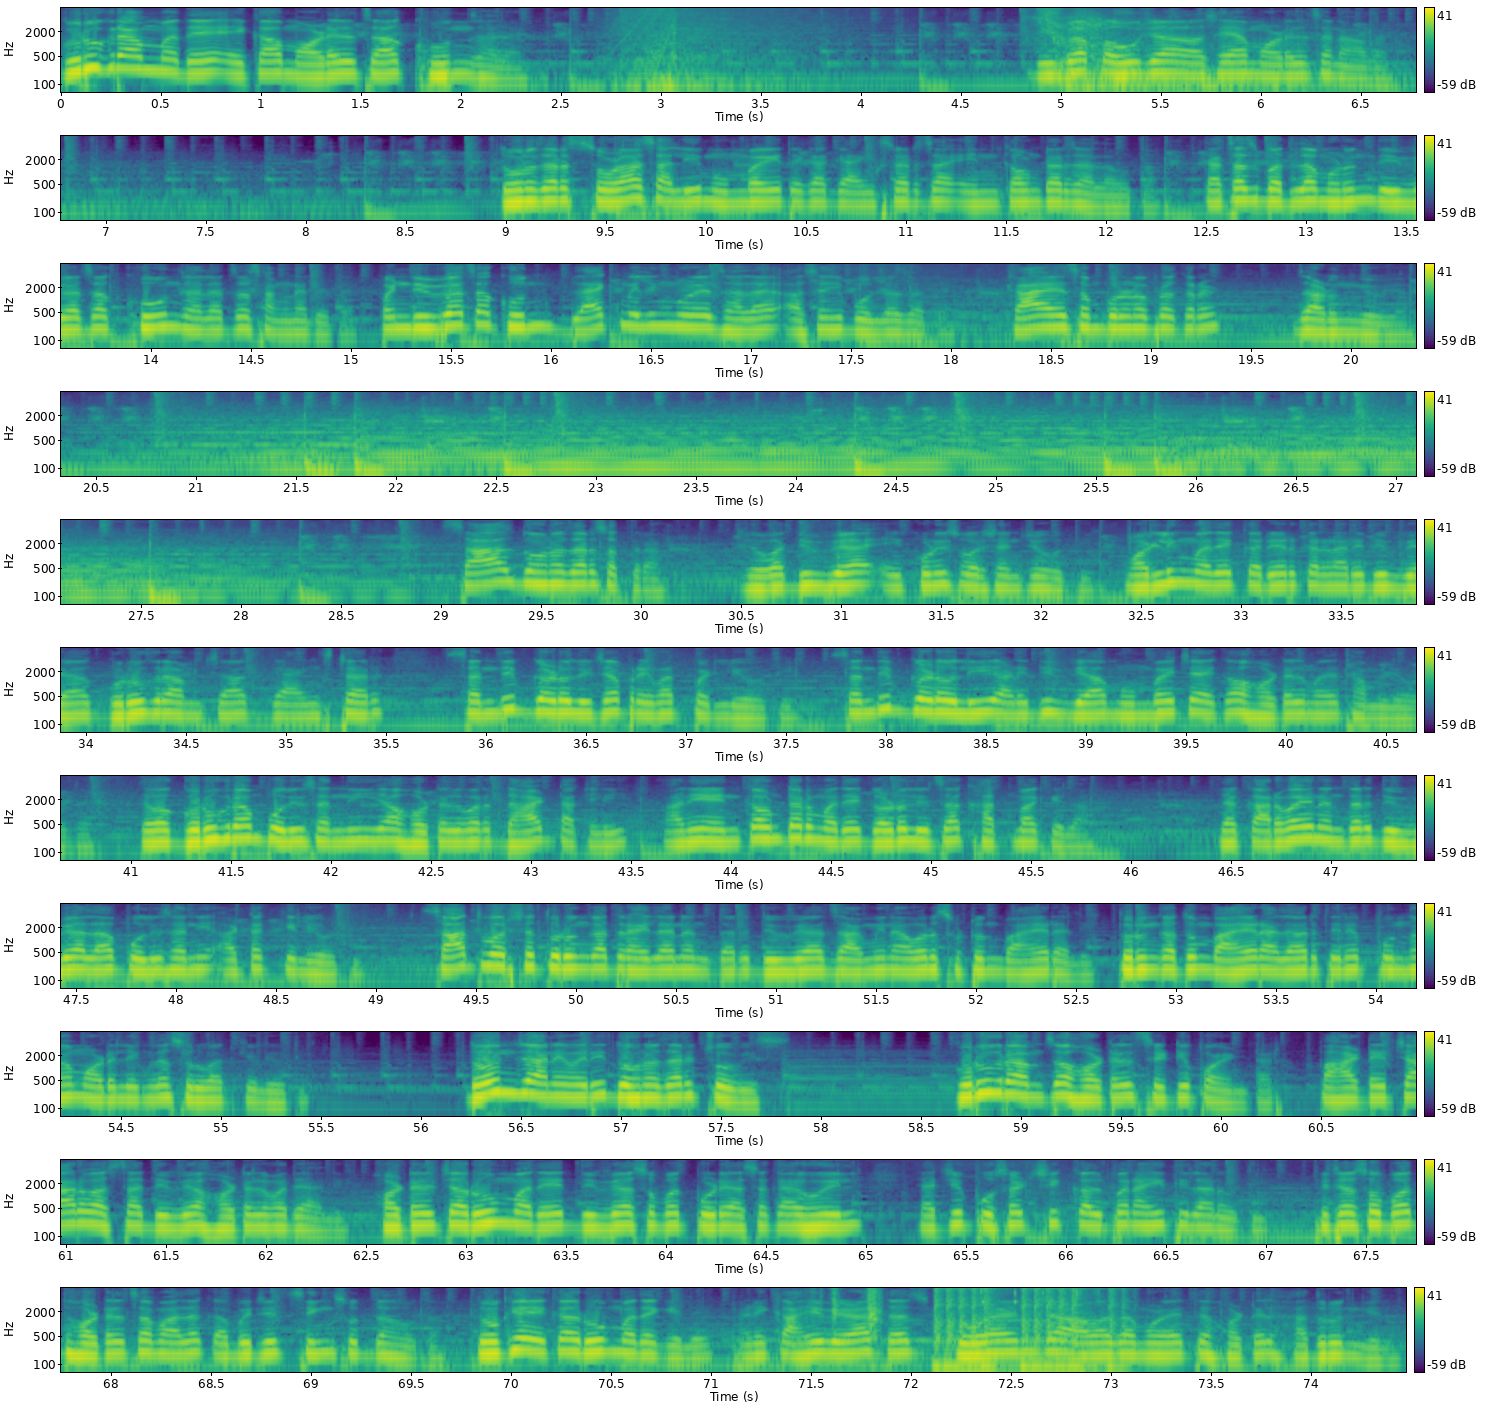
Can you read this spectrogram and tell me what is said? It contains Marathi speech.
गुरुग्राममध्ये एका मॉडेलचा खून झालाय. दिव्या पहुजा असं या मॉडेलचं नाव आहे. दोन हजार सोळा साली मुंबईत एका गँगस्टरचा एन्काउंटर झाला होता. त्याचाच बदला म्हणून दिव्याचा खून झाल्याचं सांगण्यात येतं पण दिव्याचा खून ब्लॅकमेलिंगमुळे झालाय असंही बोललं जाते काय आहे संपूर्ण प्रकरण? जाणून घेऊया. साल दोन हजार सतरा जेव्हा दिव्या एकोणीस वर्षांची होती. मॉडेलिंगमध्ये करिअर करणारी दिव्या गुरुग्रामच्या गँगस्टर संदीप गडोलीच्या प्रेमात पडली होती. संदीप गडोली आणि दिव्या मुंबईच्या एका हॉटेलमध्ये थांबले होते. तेव्हा गुरुग्राम पोलिसांनी या हॉटेलवर धाड टाकली आणि एन्काउंटरमध्ये गडोलीचा खात्मा केला. या कारवाईनंतर दिव्याला पोलिसांनी अटक केली होती. सात वर्ष तुरुंगात राहिल्यानंतर दिव्या जामिनावर सुटून बाहेर आली. तुरुंगातून बाहेर आल्यावर तिने पुन्हा मॉडेलिंगला सुरुवात केली होती. दोन जानेवारी दोन हजार चोवीस गुरुग्रामचं हॉटेल सिटी पॉइंटर. पहाटे चार वाजता दिव्या हॉटेलमध्ये आली. हॉटेलच्या रूममध्ये दिव्यासोबत पुढे असं काय होईल याची पुसटशी कल्पनाही तिला नव्हती. तिच्यासोबत हॉटेलचा मालक अभिजित सिंग सुद्धा होता. दोघे एका रूममध्ये गेले आणि काही वेळातच डोळ्यांच्या आवाजामुळे ते हॉटेल हादरून गेलं.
